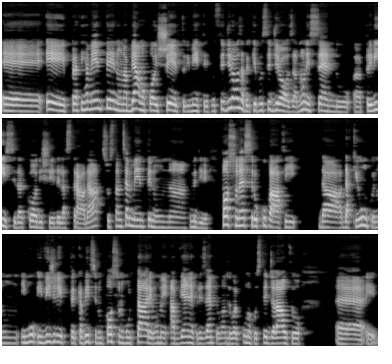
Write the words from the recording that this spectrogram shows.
Eh, e praticamente non abbiamo poi scelto di mettere posteggi rosa perché posteggi rosa, non essendo eh, previsti dal codice della strada, sostanzialmente non, come dire, possono essere occupati da, da chiunque. Non, i, i, vigili, per capirsi, non possono multare come avviene, per esempio, quando qualcuno posteggia l'auto. Eh,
